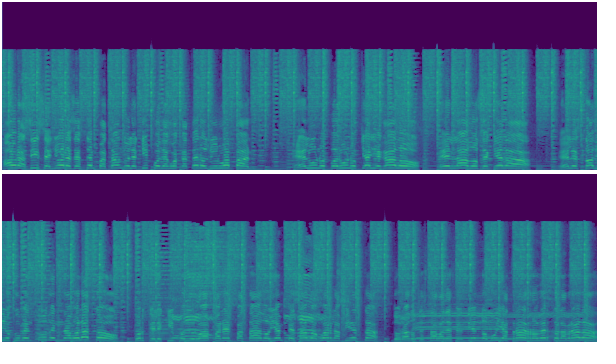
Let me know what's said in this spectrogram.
ahora sí señores, está empatando el equipo de Aguacateros de Uruapan. El uno por uno que ha llegado, el lado se queda el Estadio Juventud en Nabolato, porque el equipo de Uruapan ha empatado y ha empezado a jugar la fiesta. Dorados estaba defendiendo muy atrás Roberto Labrada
